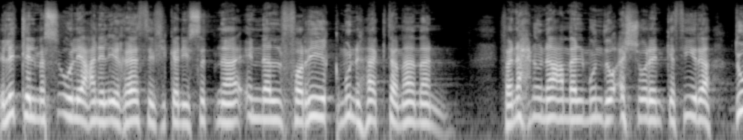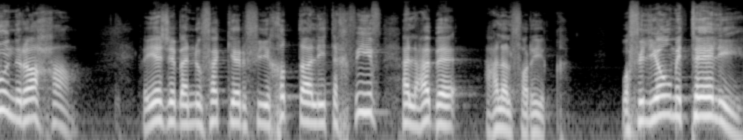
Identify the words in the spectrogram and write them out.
قلت المسؤولة عن الإغاثة في كنيستنا إن الفريق منهك تماما فنحن نعمل منذ أشهر كثيرة دون راحة. فيجب أن نفكر في خطة لتخفيف العبء على الفريق. وفي اليوم التالي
